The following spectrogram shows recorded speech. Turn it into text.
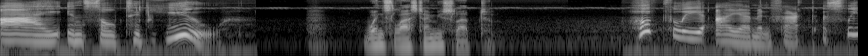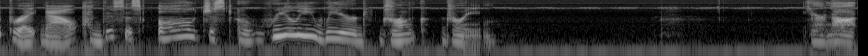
I insulted you. When's the last time you slept? Hopefully, I am in fact asleep right now, and this is all just a really weird drunk dream. You're not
